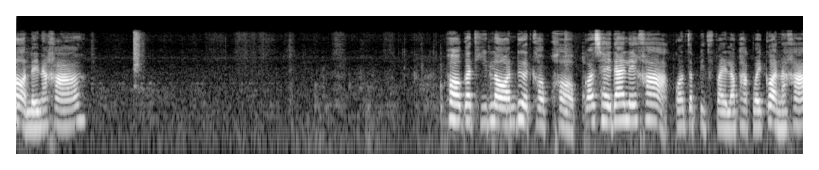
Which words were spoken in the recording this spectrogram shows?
ลอดเลยนะคะ พอกะทิร้อนเดือดขอบๆก็ใช้ได้เลยค่ะ ก่อนจะปิดไฟแล้วพักไว้ก่อนนะคะ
